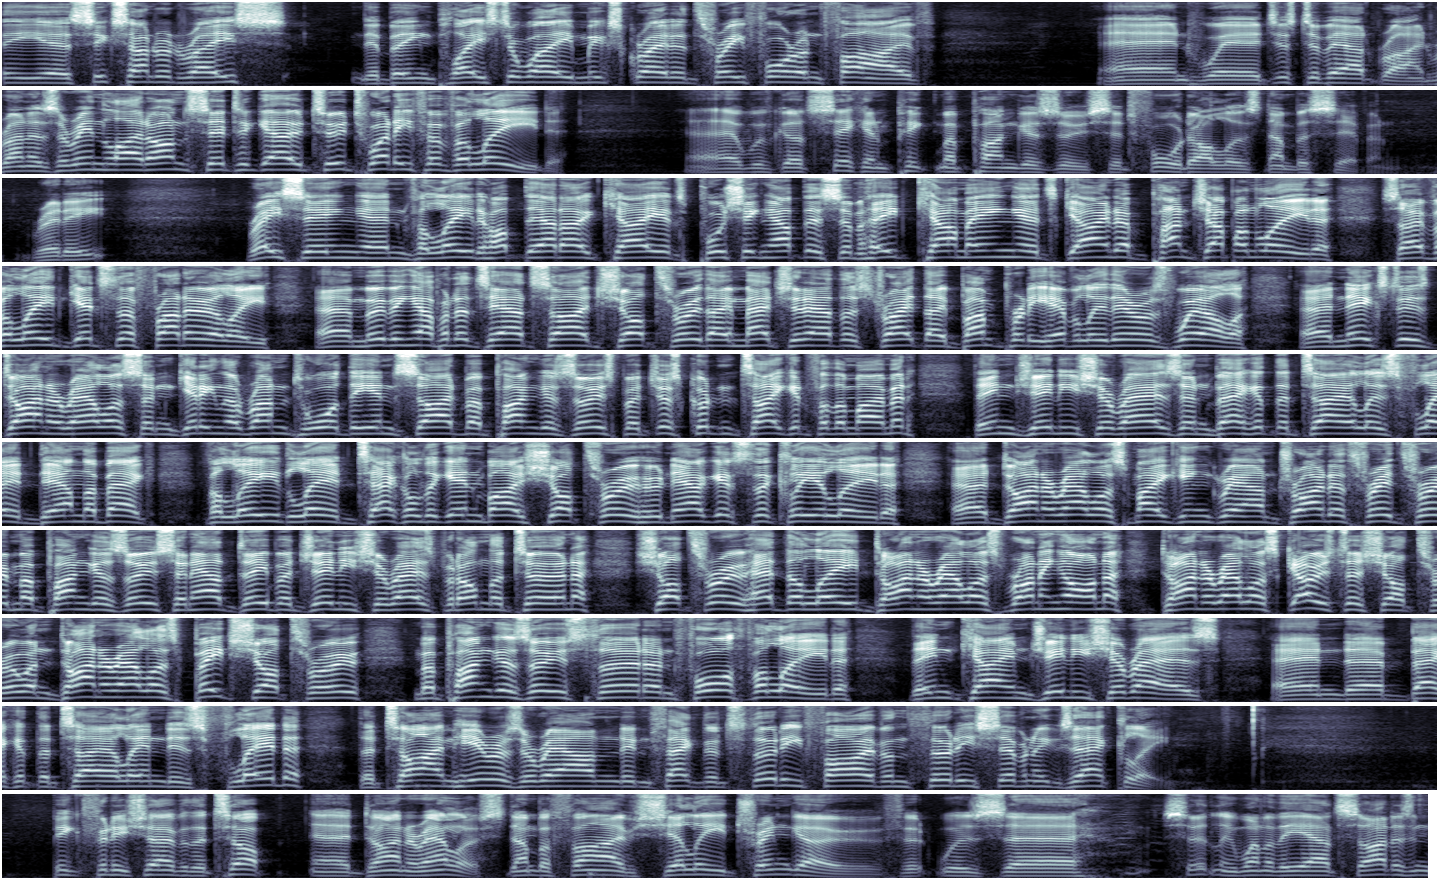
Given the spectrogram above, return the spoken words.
The uh, 600 race, they're being placed away, mixed graded 3, 4 and 5. And we're just about right. Runners are in, light on, set to go. 220 for lead. Uh, we've got second pick Mapunga Zeus at $4, number 7. Ready? Racing and Valide hopped out okay. It's pushing up. There's some heat coming. It's going to punch up and lead. So Valide gets the front early. Uh, moving up and its outside. Shot through. They match it out of the straight. They bump pretty heavily there as well. Uh, next is Dinah Allison getting the run toward the inside. Mapunga Zeus, but just couldn't take it for the moment. Then Jenny Shiraz and back at the tail is Fled. Down the back. Valide led. Tackled again by Shot Through, who now gets the clear lead. Uh, Dinah Alice making ground. Trying to thread through Mapunga Zeus and out deeper Jenny Shiraz, but on the turn. Shot through, had the lead. Dinah Alice running on. Dinah Alice goes to shot through, and Dinah Alice beats shot through. Mapunga Zeus third and fourth for lead. Then came Jenny Shiraz, and uh, back at the tail end is Fled. The time here is around, in fact, it's 35 and 37 exactly. Big finish over the top. Uh, Dinah Alice, number five, Shelley Trengove. It was uh, certainly one of the outsiders. In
